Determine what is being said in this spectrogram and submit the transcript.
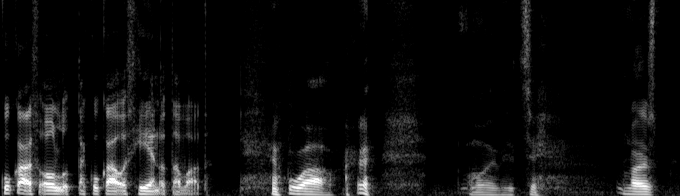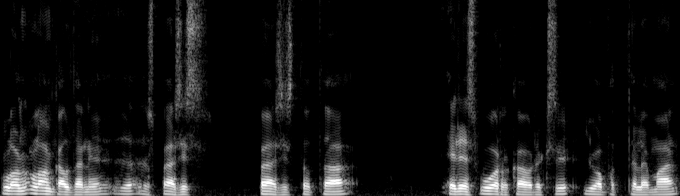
Kuka olisi ollut tai kuka olisi hieno tavata? Wow. Oi vitsi. No jos lonkalta, niin jos pääsis, pääsis tota, edes vuorokaudeksi juopottelemaan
